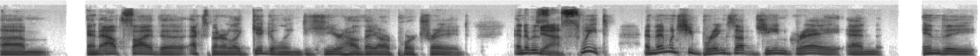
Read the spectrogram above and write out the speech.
Um and outside the X-Men are like giggling to hear how they are portrayed. And it was Yeah. sweet. And then when she brings up Jean Grey and in the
